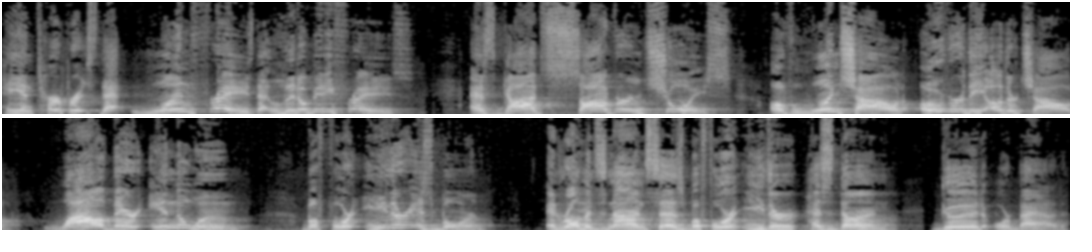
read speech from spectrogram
He interprets that one phrase, that little bitty phrase, as God's sovereign choice of one child over the other child while they're in the womb, before either is born and Romans 9 says, before either has done good or bad.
